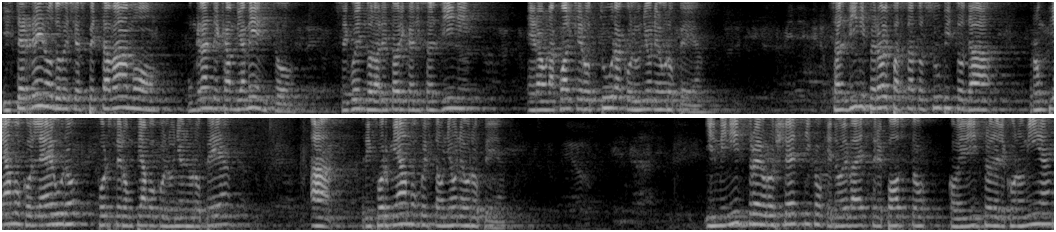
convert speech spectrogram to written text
Il terreno dove ci aspettavamo un grande cambiamento, seguendo la retorica di Salvini, era una qualche rottura con l'Unione Europea. Salvini però è passato subito da rompiamo con l'euro, forse rompiamo con l'Unione Europea, a riformiamo questa Unione Europea. Il ministro euroscettico che doveva essere posto come ministro dell'economia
